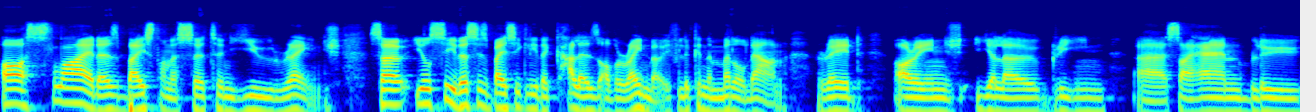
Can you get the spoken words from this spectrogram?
are sliders based on a certain hue range. So you'll see this is basically the colors of a rainbow. If you look in the middle down, red, orange, yellow, green, uh, cyan, blue,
